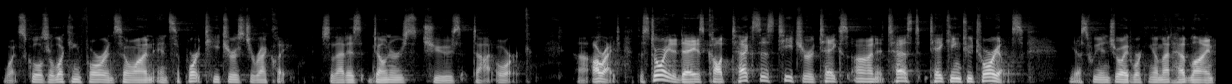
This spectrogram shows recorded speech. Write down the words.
what schools are looking for and so on, and support teachers directly. So that is donorschoose.org. Uh, all right, the story today is called Texas Teacher Takes on Test Taking Tutorials. Yes, we enjoyed working on that headline.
